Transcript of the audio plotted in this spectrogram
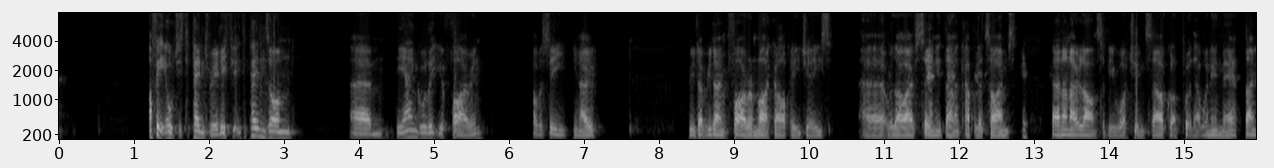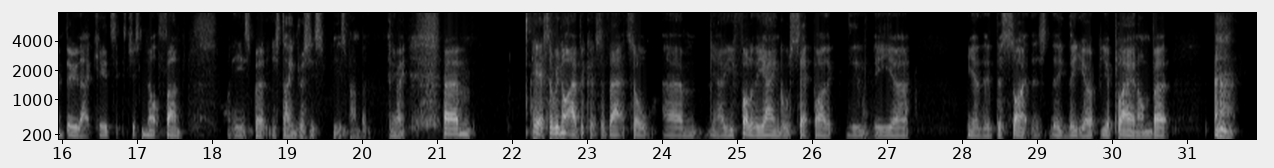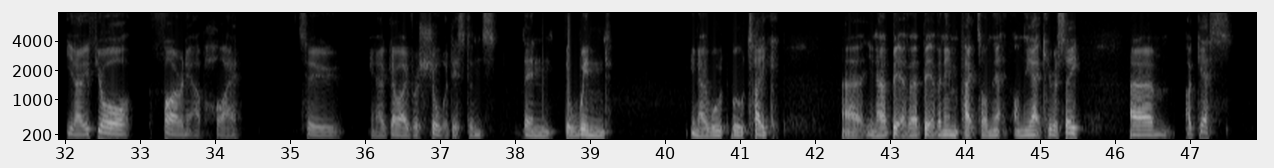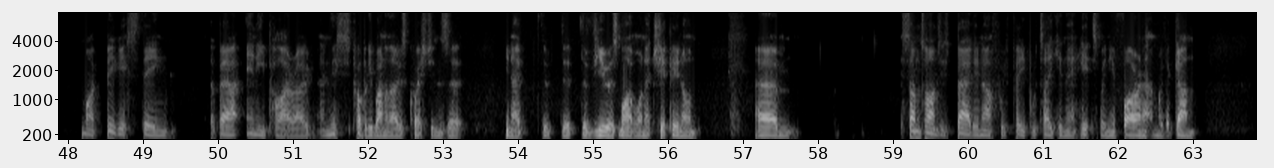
I think it all just depends really. If it depends on um, the angle that you're firing. Obviously, you know, we don't we don't fire them like RPGs. Uh, although I've seen it done a couple of times, and I know Lance will be watching, so I've got to put that one in there. Don't do that, kids. It's just not fun. Well, it is, but it's dangerous. It's it's fun, but anyway. Um, yeah, so we're not advocates of that at all. Um, you know, you follow the angle set by the the, the uh, you know the, the site that's the, that you're you're playing on, but you know if you're firing it up high to you know go over a shorter distance, then the wind you know will will take uh, you know a bit of a bit of an impact on the on the accuracy. Um, I guess my biggest thing about any pyro, and this is probably one of those questions that you know the the, the viewers might want to chip in on. Um, sometimes it's bad enough with people taking their hits when you're firing at them with a gun.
